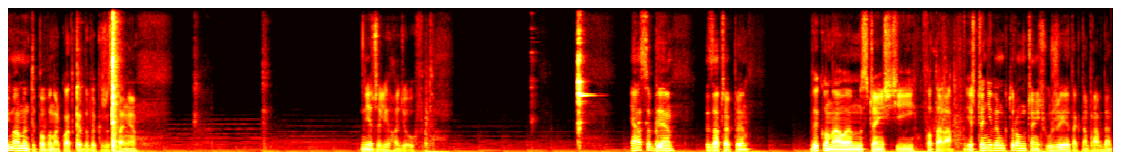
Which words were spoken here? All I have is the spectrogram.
I mamy typową nakładkę do wykorzystania, jeżeli chodzi o uchwyt. Ja sobie te zaczepy wykonałem z części fotela. Jeszcze nie wiem, którą część użyję tak naprawdę.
